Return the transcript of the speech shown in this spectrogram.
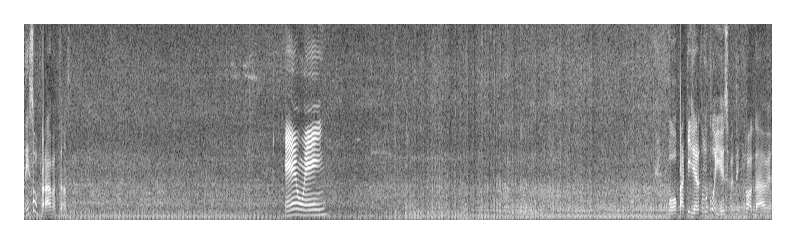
nem sobrava tanto. É hein? Pô, pra aqui direto eu não conheço, vai ter que rodar, velho.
